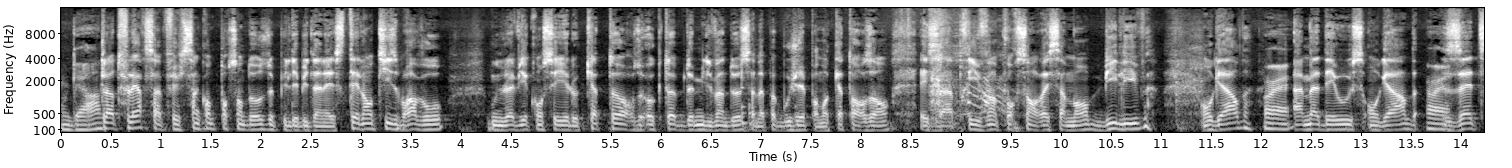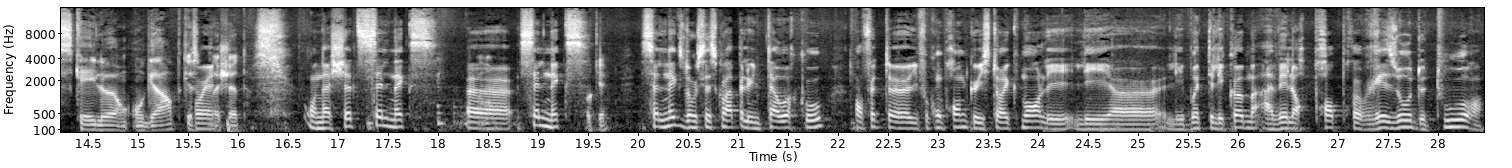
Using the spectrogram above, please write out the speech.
On garde. Cloudflare, ça fait 50% de hausse depuis le début de l'année. Stellantis, bravo. Vous nous l'aviez conseillé le 14 octobre 2022. Ça n'a pas bougé pendant 14 ans. Et ça a pris 20% récemment. Believe, on garde. Ouais. Amadeus, on garde. Ouais. Z-Scaler, on garde. Qu'est-ce Ouais. qu'on achète? On achète Cellnex. Euh, Cellnex. Ok. Cellnex, donc c'est ce qu'on appelle une tower co. En fait, euh, il faut comprendre que historiquement, les, les, euh, les boîtes télécom avaient leur propre réseau de tours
